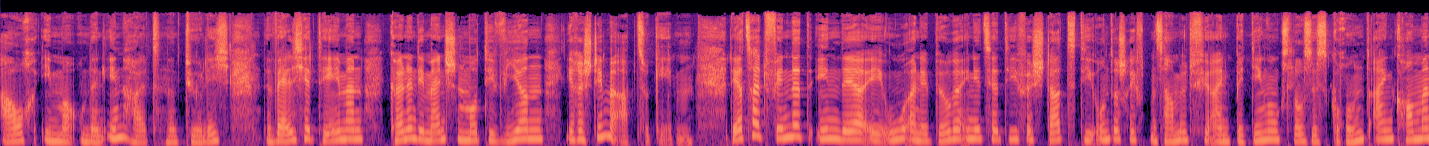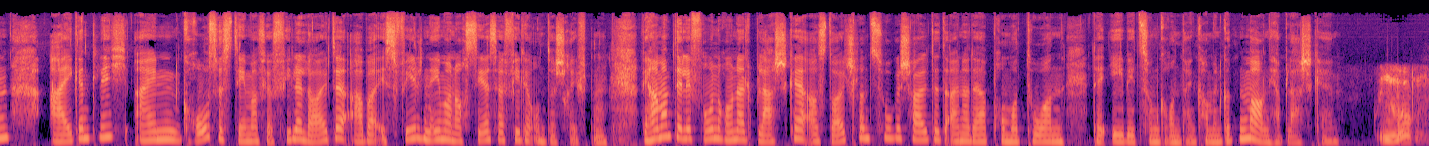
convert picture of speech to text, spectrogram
auch immer um den Inhalt natürlich. Welche Themen können die Menschen motivieren, ihre Stimme abzugeben? Derzeit findet in der EU eine Bürgerinitiative statt, die Unterschriften sammelt für ein bedingungsloses Grundeinkommen. Eigentlich ein großes Thema für viele Leute, aber es fehlen immer noch sehr, sehr viele Unterschriften. Wir haben am Telefon Ronald Blaschke aus Deutschland zugeschaltet, einer der Promotoren der EBI zum Grundeinkommen. Guten Morgen, Herr Blaschke. Guten Morgen.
